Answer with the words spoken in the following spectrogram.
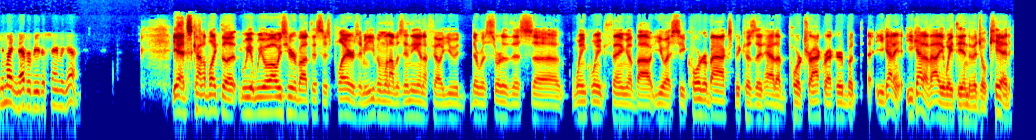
he might never be the same again. Yeah, it's kind of like the we we always hear about this as players. I mean, even when I was in the NFL, you would, there was sort of this uh, wink wink thing about USC quarterbacks because they'd had a poor track record. But you got to you got to evaluate the individual kid.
